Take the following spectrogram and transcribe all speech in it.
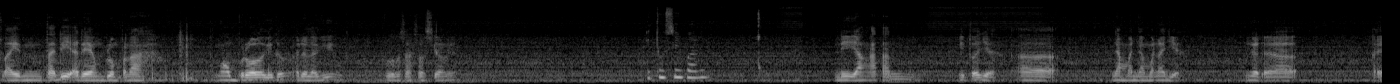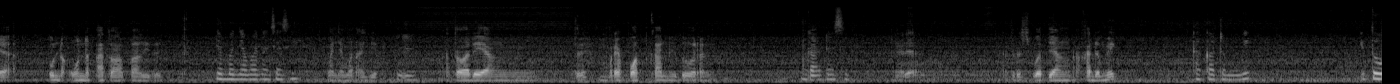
selain tadi ada yang belum pernah ngobrol gitu ada lagi kesah sosialnya? Itu sih paling. Di angkatan itu aja eh, nyaman-nyaman aja. Nggak ada kayak undang-undang atau apa gitu. Nyaman-nyaman aja sih. Nyaman-nyaman aja. Mm. atau ada yang ya, merepotkan itu orang nggak ada sih. Nggak ada. Nah, terus buat yang akademik? Akademik itu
